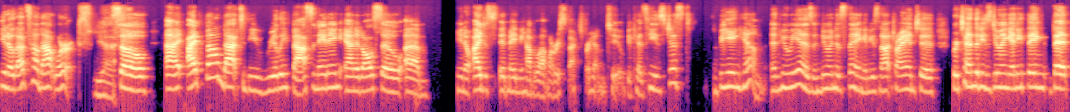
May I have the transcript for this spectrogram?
You know that's how that works. Yeah so i i found that to be really fascinating and it also um you know i just it made me have a lot more respect for him too because he's just being him and who he is and doing his thing and he's not trying to pretend that he's doing anything that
